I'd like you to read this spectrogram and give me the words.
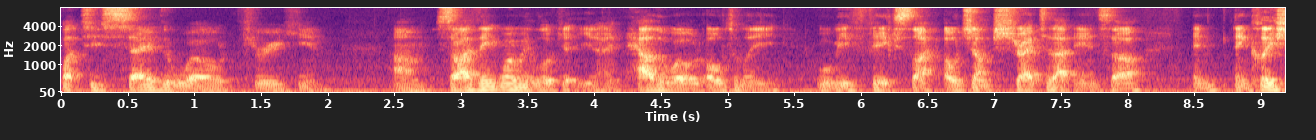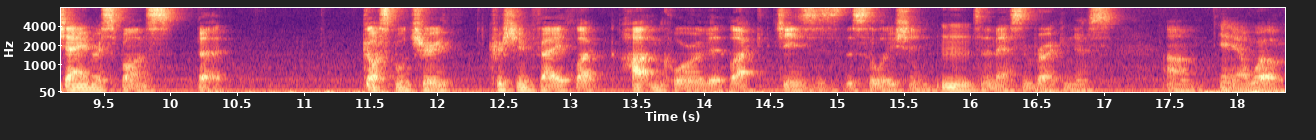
but to save the world through Him. Um, so I think when we look at you know how the world ultimately will be fixed, like I'll jump straight to that answer, and and cliche in response, but gospel truth, Christian faith, like heart and core of it, like Jesus is the solution Mm. to the mess and brokenness um, in our world.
